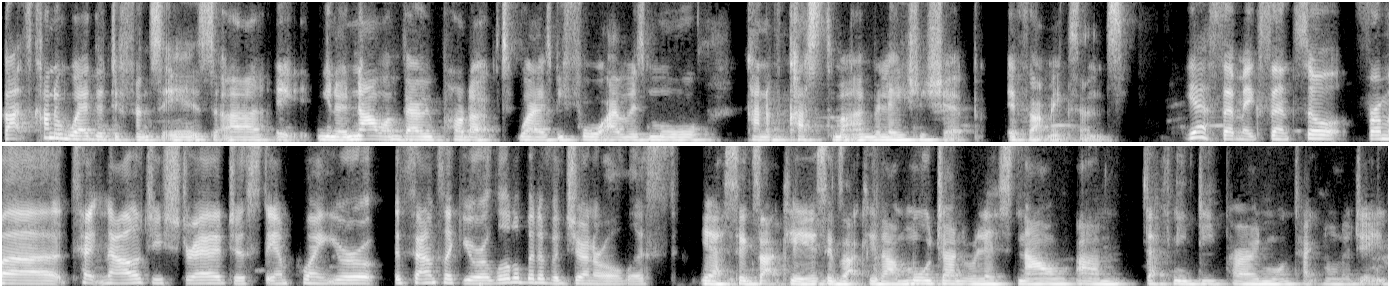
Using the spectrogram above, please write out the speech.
that's kind of where the difference is. Uh, it, you know, now I'm very product, whereas before I was more kind of customer and relationship, if that makes sense. Yes, that makes sense. So, from a technology strategist standpoint, you're it sounds like you're a little bit of a generalist. Yes, exactly. It's exactly that. More generalist now, um, definitely deeper in one technology.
